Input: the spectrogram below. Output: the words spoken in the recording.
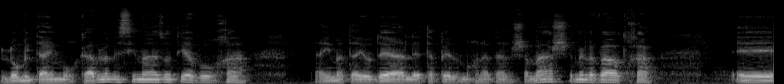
לא מדי מורכב למשימה הזאת עבורך, האם אתה יודע לטפל במכונת ההנשמה שמלווה אותך, אה,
